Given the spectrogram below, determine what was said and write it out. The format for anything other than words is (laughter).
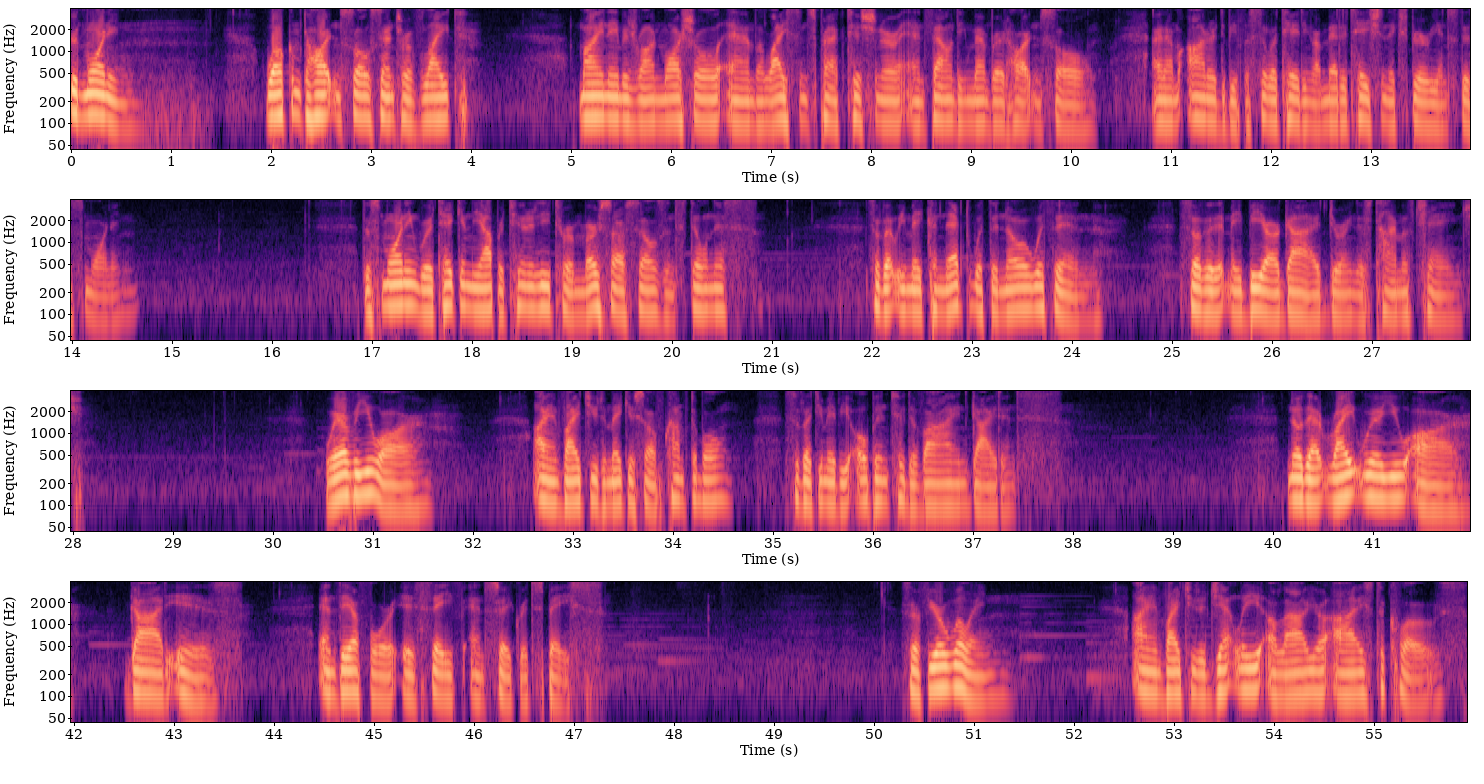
Good morning. Welcome to Heart and Soul Center of Light. My name is Ron Marshall, I'm a licensed practitioner and founding member at Heart and Soul, and I'm honored to be facilitating our meditation experience this morning. This morning, we're taking the opportunity to immerse ourselves in stillness so that we may connect with the knower within, so that it may be our guide during this time of change. Wherever you are, I invite you to make yourself comfortable so that you may be open to divine guidance. Know that right where you are, God is, and therefore is safe and sacred space. So if you're willing, I invite you to gently allow your eyes to close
